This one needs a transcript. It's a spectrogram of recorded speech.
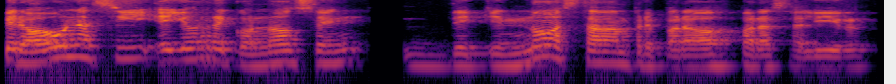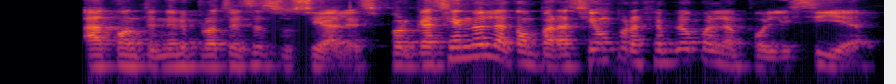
pero aún así, ellos reconocen de que no estaban preparados para salir a contener protestas sociales, porque haciendo la comparación, por ejemplo, con la policía,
